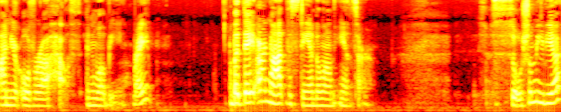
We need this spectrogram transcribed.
on your overall health and well being, right? But they are not the standalone answer. Social media,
